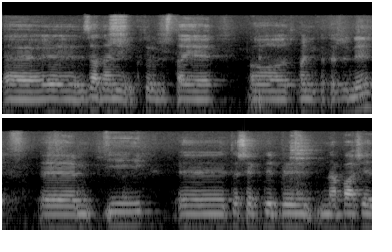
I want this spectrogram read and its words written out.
e, zadań, które dostaje od pani Katarzyny Ym, i też jak gdyby na bazie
